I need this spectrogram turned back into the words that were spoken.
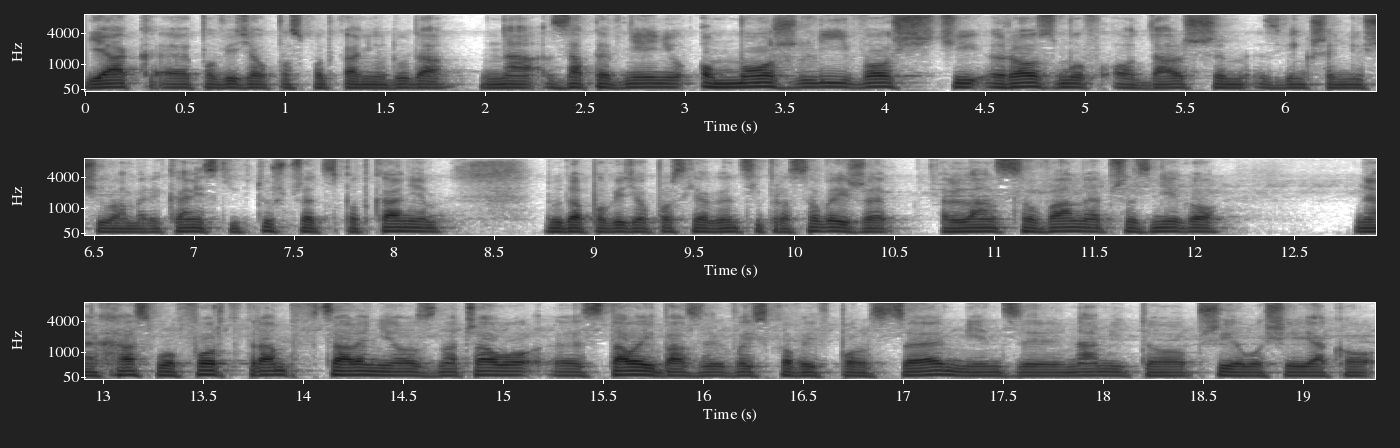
jak e, powiedział po spotkaniu Duda, na zapewnieniu o możliwości rozmów o dalszym zwiększeniu sił amerykańskich. Tuż przed spotkaniem Duda powiedział Polskiej Agencji Prasowej, że lansowane przez niego hasło Fort Trump wcale nie oznaczało e, stałej bazy wojskowej w Polsce. Między nami to przyjęło się jako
